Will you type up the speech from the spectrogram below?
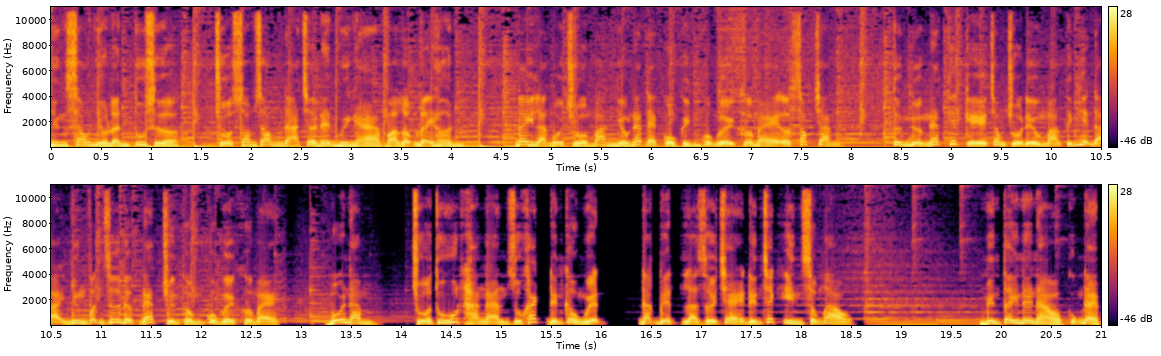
nhưng sau nhiều lần tu sửa, chùa Som Rong đã trở nên nguy nga và lộng lẫy hơn. Đây là ngôi chùa mang nhiều nét đẹp cổ kính của người Khmer ở Sóc Trăng. Từng đường nét thiết kế trong chùa đều mang tính hiện đại nhưng vẫn giữ được nét truyền thống của người Khmer. Mỗi năm, chùa thu hút hàng ngàn du khách đến cầu nguyện, đặc biệt là giới trẻ đến check-in sống ảo. Miền Tây nơi nào cũng đẹp,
